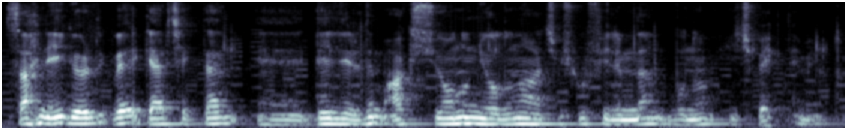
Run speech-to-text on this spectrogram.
sahneyi gördük ve gerçekten e, delirdim. Aksiyonun yolunu açmış bu filmden bunu hiç beklemiyordum.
